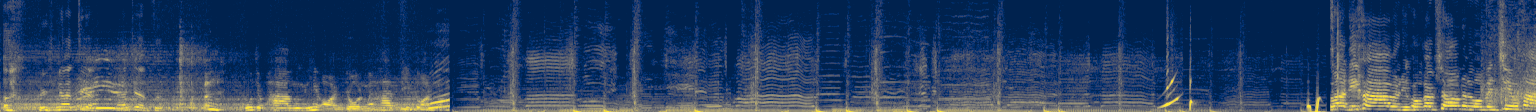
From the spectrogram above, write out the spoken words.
เออเฮ้ยน่าเจือนน่าเจือนสุด กูจะพามึงที่อ่อนโยนเมื่อห้าปีก่อน สวัสดีค่ะ วันนี้พบกับช่อง The Moment Chill ค่ะ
